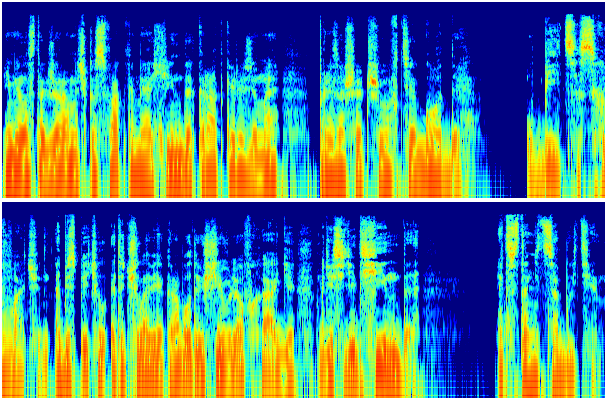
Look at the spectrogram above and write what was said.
Имелась также рамочка с фактами о Хинде, краткое резюме произошедшего в те годы. Убийца схвачен, обеспечил это человек, работающий в Левхаге, где сидит Хинда. Это станет событием,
